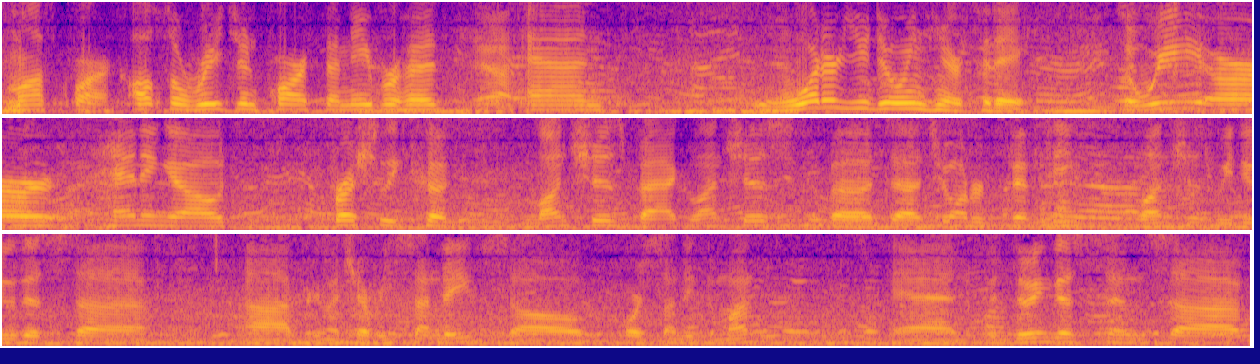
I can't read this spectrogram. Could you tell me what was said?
Moss Park, also Regent Park, the neighborhood. Yes. And what are you doing here today? So we are handing out freshly cooked lunches, bag lunches, about uh, 250 lunches. We do this uh, uh, pretty much every Sunday, so four Sundays a month. And we've been doing this since, uh,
